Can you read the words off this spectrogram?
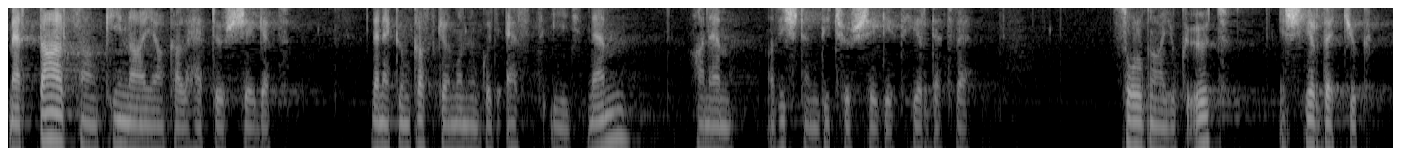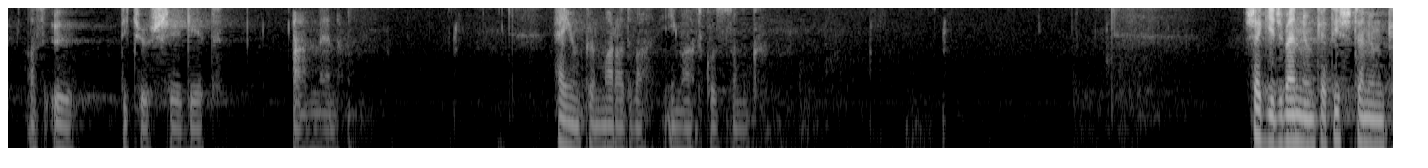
mert tálcán kínálják a lehetőséget, de nekünk azt kell mondanunk, hogy ezt így nem, hanem az Isten dicsőségét hirdetve szolgáljuk őt, és hirdetjük az ő dicsőségét. Amen. Helyünkön maradva imádkozzunk. Segíts bennünket, Istenünk,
